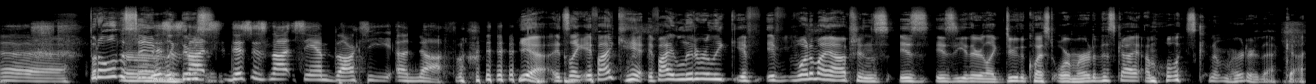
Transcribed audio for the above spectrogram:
Uh, But all the Uh, same, this like, is not was- this is not sandboxy enough. yeah it's like if i can't if i literally if if one of my options is is either like do the quest or murder this guy i'm always gonna murder that guy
